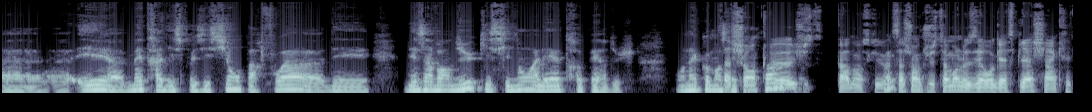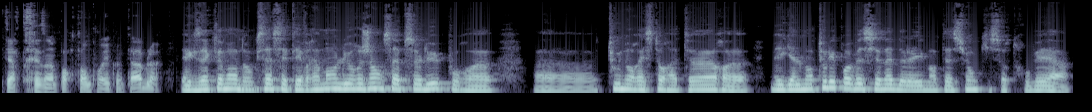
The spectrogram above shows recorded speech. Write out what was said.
euh, et euh, mettre à disposition parfois euh, des, des invendus qui sinon allaient être perdus. On a commencé sachant que pardon, excuse-moi, sachant que justement le zéro gaspillage c'est un critère très important pour Écotable. Exactement. Donc ça c'était vraiment l'urgence absolue pour euh, tous nos restaurateurs, mais également tous les professionnels de l'alimentation qui se retrouvaient à,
